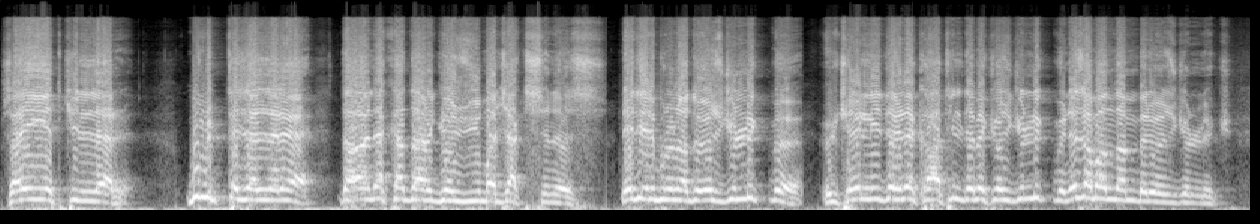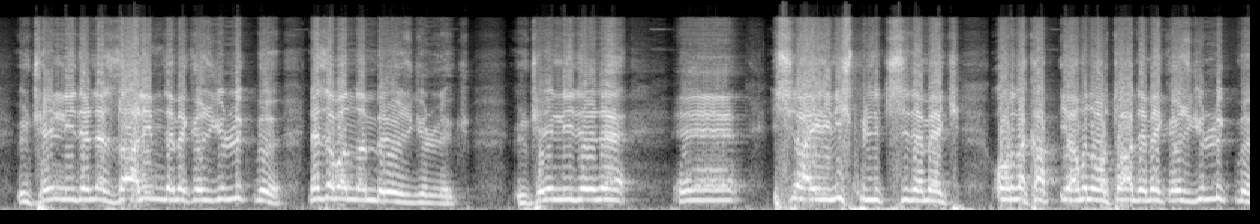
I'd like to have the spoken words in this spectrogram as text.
Sayın yetkililer, bu müptezellere daha ne kadar göz yumacaksınız? Nedir bunun adı özgürlük mü? Ülkenin liderine katil demek özgürlük mü? Ne zamandan beri özgürlük? Ülkenin liderine zalim demek özgürlük mü? Ne zamandan beri özgürlük? Ülkenin liderine eee, İsrail'in işbirlikçisi demek, orada katliamın ortağı demek özgürlük mü?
